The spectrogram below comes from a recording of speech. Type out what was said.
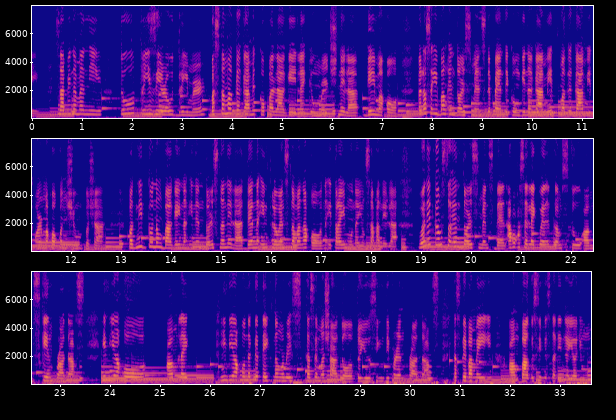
Sabi naman ni 230 Dreamer, basta magagamit ko palagi like yung merch nila, game ako. Pero sa ibang endorsements, depende kung ginagamit, magagamit, or mako-consume ko siya. Pag need ko ng bagay na in-endorse na nila, then na-influence naman ako na itry muna yung sa kanila. When it comes to endorsements then, ako kasi like when it comes to um skin products, hindi ako um like hindi ako nagte-take ng risk kasi masyado to using different products. Kasi 'di ba may um, bago si Miss na din ngayon yung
